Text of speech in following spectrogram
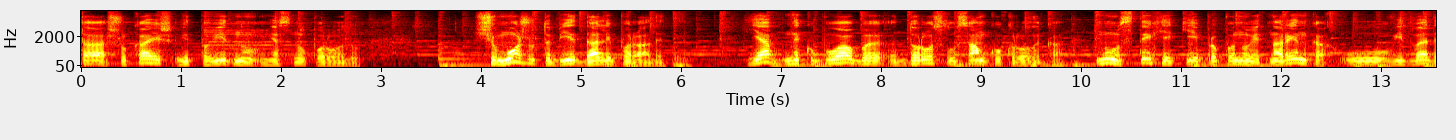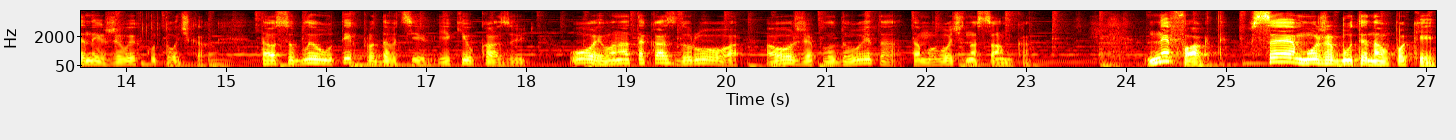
та шукаєш відповідну м'ясну породу, що можу тобі далі порадити. Я б не купував би дорослу самку кролика, ну з тих, які пропонують на ринках у відведених живих куточках, та особливо у тих продавців, які вказують, ой, вона така здорова, а отже плодовита та молочна самка. Не факт, все може бути навпаки.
